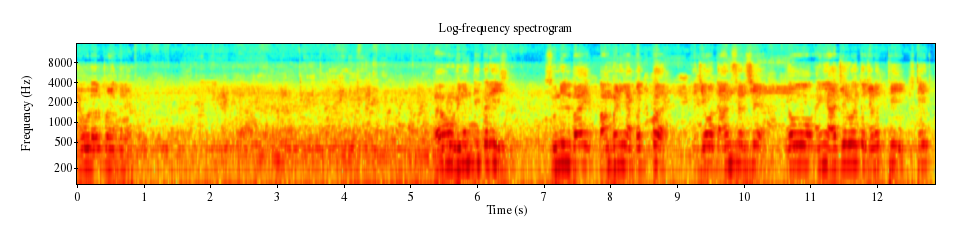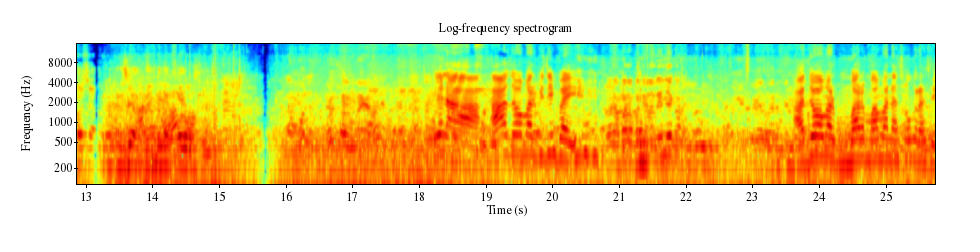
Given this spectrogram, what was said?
એવોર્ડ અર્પણ કરે. હવે હું વિનંતી કરીશ સુનિલભાઈ બાંભણિયા કતપર કે જેઓ ડાન્સર છે તેઓ અહીં હાજર હોય તો ઝડપથી સ્ટેજ પાસે છે બધા ફળો આ જો અમારા વિજયભાઈ. આ જો અમારા મારા મામાના છોકરા છે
